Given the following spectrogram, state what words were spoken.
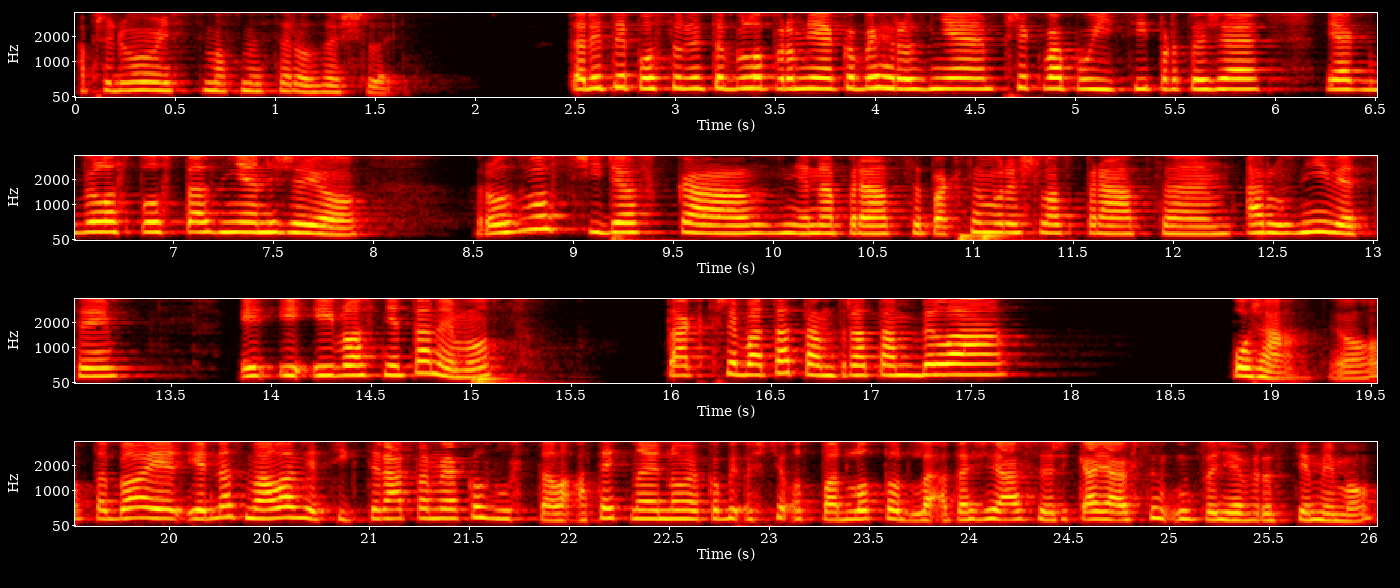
a před dvěma měsícima jsme se rozešli. Tady ty posuny to bylo pro mě jakoby hrozně překvapující, protože jak bylo spousta změn, že jo, rozvoz střídavka, změna práce, pak jsem odešla z práce a různé věci, i, i, i vlastně ta nemoc, tak třeba ta tantra tam byla pořád, jo. To byla jedna z mála věcí, která tam jako zůstala. A teď najednou jako by ještě odpadlo tohle. A takže já už se říká, já už jsem úplně prostě mimo.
